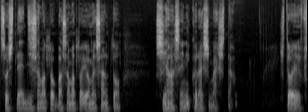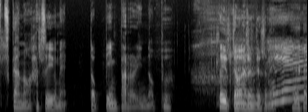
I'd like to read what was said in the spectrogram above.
そしてじさまとばさまと嫁さんと幸せに暮らしました。一重二日の初夢トッピンパロリンのプと言って終わるんですね。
